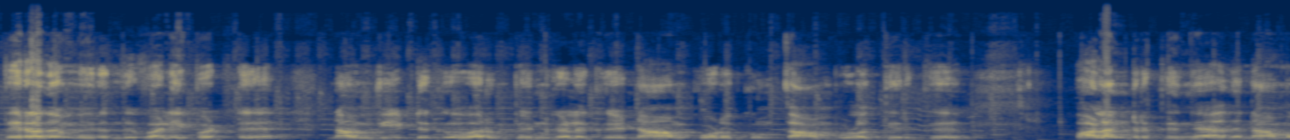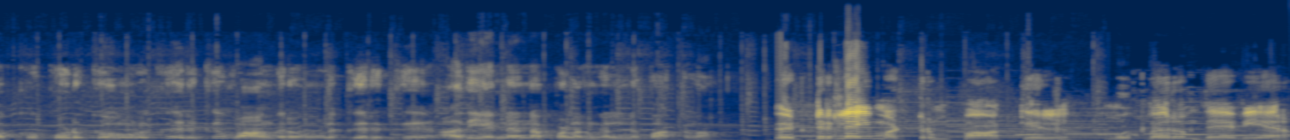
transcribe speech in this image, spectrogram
விரதம் இருந்து வழிபட்டு நம் வீட்டுக்கு வரும் பெண்களுக்கு நாம் கொடுக்கும் தாம்பூலத்திற்கு பலன் இருக்குங்க. அது நமக்கு கொடுக்கவங்களுக்கும் இருக்குது வாங்குறவங்களுக்கும் இருக்குது அது என்னென்ன பலன்கள்னு பார்க்கலாம். வெற்றிலை மற்றும் பாக்கில் முப்பெரும் தேவியர்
